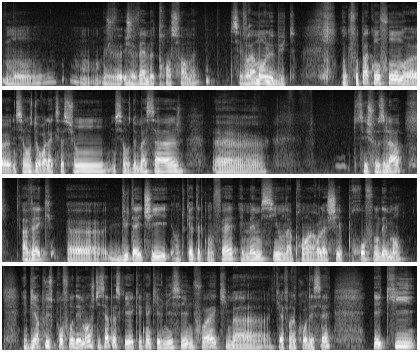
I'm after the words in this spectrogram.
je, vais me transformer. C'est vraiment le but. Donc il ne faut pas confondre euh, une séance de relaxation, une séance de massage, euh, ces choses-là, avec euh, du tai chi, en tout cas tel qu'on le fait. Et même si on apprend à relâcher profondément, et bien plus profondément, je dis ça parce qu'il y a quelqu'un qui est venu essayer une fois et qui, m'a, qui a fait un cours d'essai et qui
